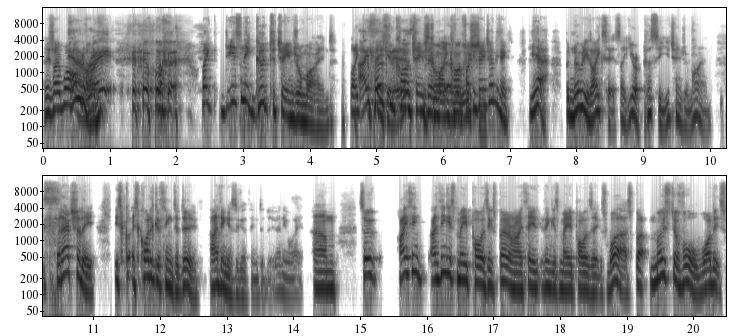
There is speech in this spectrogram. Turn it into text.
and it's like, "Well, Yeah, hold on." right? Like, isn't it good to change your mind? Like, I a think person it can't is. change It's their called mind can't fucking evolution. change anything. Yeah, but nobody likes it. It's like you're a pussy. You change your mind. But actually, it's qu- it's quite a good thing to do. I think it's a good thing to do anyway. Um, so I think I think it's made politics better, and I think think it's made politics worse. But most of all, what it's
